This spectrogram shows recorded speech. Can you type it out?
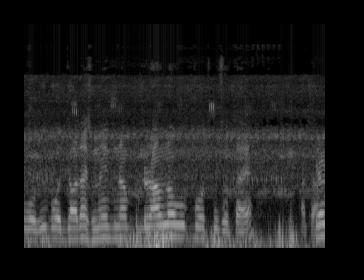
वो भी बहुत ज़्यादा इसमें इतना डरावना वो बहुत कुछ होता है। अच्छा।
